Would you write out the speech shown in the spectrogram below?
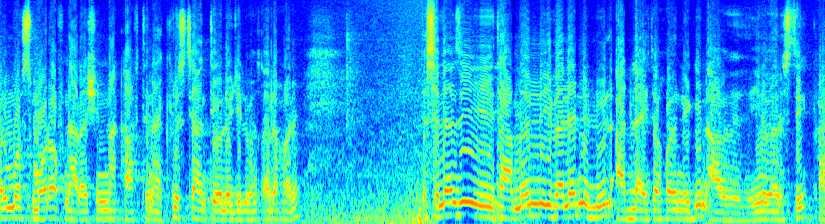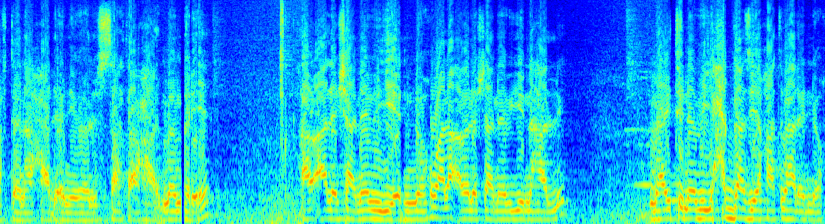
ኦልሞስት ሞር ኦፍ ናሬሽንና ካብቲ ናይ ክርስቲያን ቴዎሎጂ ዝመፀለ ኮነ ስለዚ እታ መኑ ይበለኒ ልብል ኣድላይተ ኮይኑ ግን ኣብ ዩኒቨርሲቲ ካብተን ኣብ ሓደ ዩኒቨርሲታት መምህር እየ ኣብ ኣለሻ ነብይ እየ ድነኹ ዋላ ኣብ ኣለሻ ነብይ እናሃሉ ናይቲ ነብይ ሓጋዝ እየካ ትባሃለ እኒኹ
